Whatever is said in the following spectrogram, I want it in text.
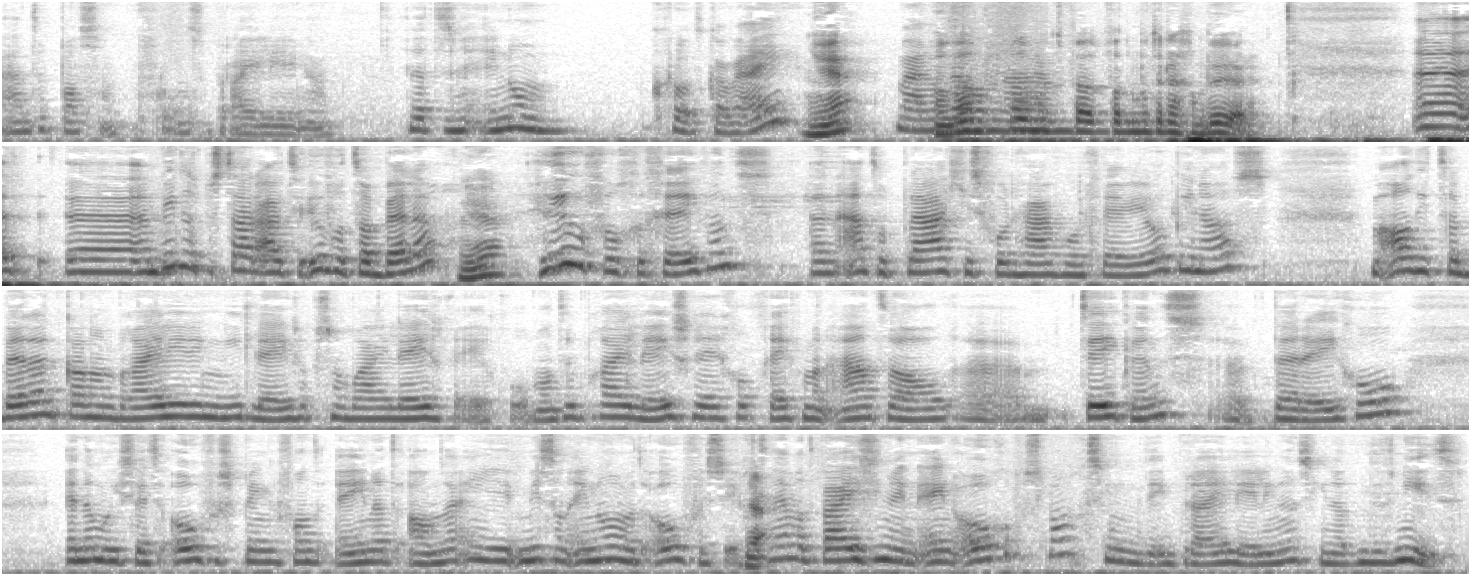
aan te passen voor onze braille leerlingen. Dat is een enorm groot karwei. Ja? Maar wat, wat, wat, wat, moet er dan gebeuren? Uh, een binas bestaat uit heel veel tabellen, ja? heel veel gegevens, een aantal plaatjes voor de HAVO en VWO-binas. Maar al die tabellen kan een breileerling niet lezen op zo'n braille leesregel. Want een braille leesregel geeft maar een aantal uh, tekens uh, per regel. En dan moet je steeds overspringen van het een naar het ander. En je mist dan enorm het overzicht. Ja. Hè? Want wij zien in één oogopslag, zien die leerlingen zien dat dus niet.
